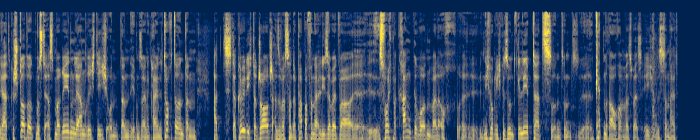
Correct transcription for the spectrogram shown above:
Der hat gestottert, musste erst mal reden lernen richtig und dann eben seine kleine Tochter und dann hat der König, der George, also was dann der Papa von der Elisabeth war, äh, ist furchtbar krank geworden, weil er auch äh, nicht wirklich gesund gelebt hat und, und äh, Kettenraucher und was weiß ich und ist dann halt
